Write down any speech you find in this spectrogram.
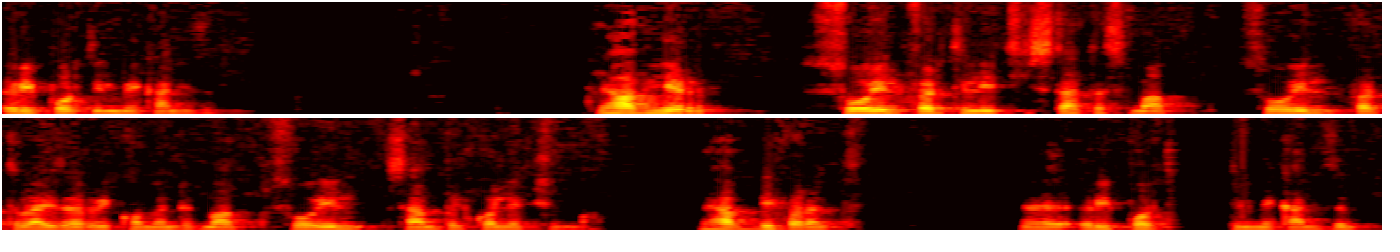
reporting mechanism. We have here soil fertility status map, soil fertilizer recommended map, soil sample collection map. We have different uh, reporting mechanism.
